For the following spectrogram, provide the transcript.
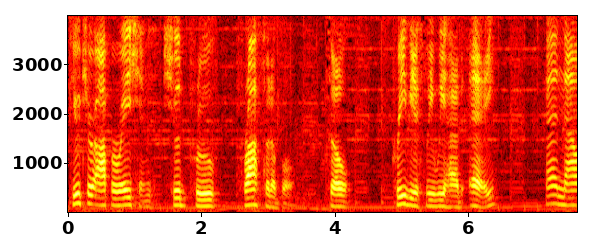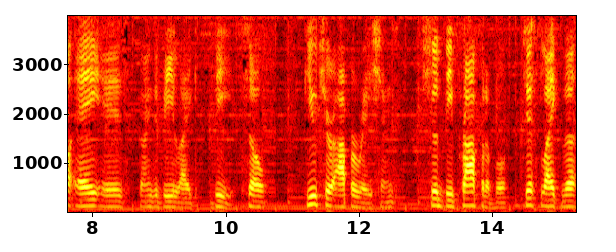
future operations should prove profitable. So previously we had A, and now A is going to be like B. So future operations should be profitable, just like the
